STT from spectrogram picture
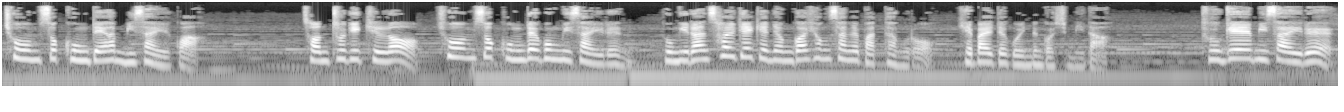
초음속 공대함 미사일과 전투기 킬러 초음속 공대공 미사일은 동일한 설계 개념과 형상을 바탕으로 개발되고 있는 것입니다. 두 개의 미사일을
